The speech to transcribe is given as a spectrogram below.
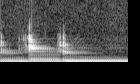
Looked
